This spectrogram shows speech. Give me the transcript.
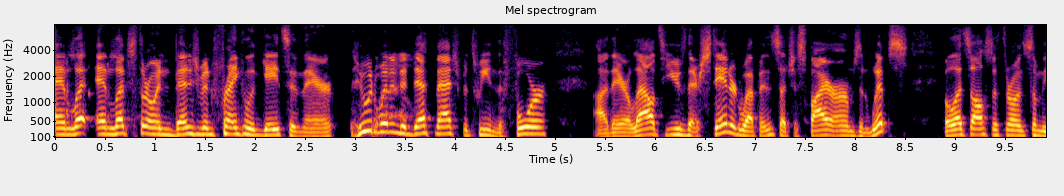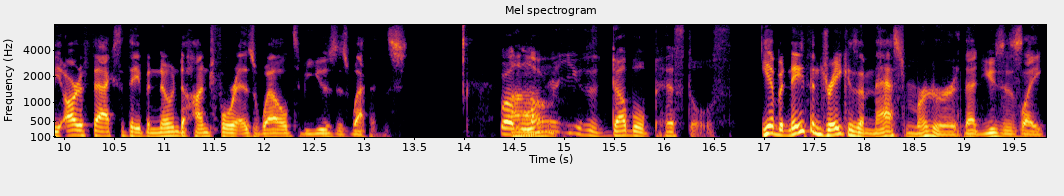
and let and let's throw in Benjamin Franklin Gates in there. Who would win in a death match between the four? Uh, they are allowed to use their standard weapons such as firearms and whips, but let's also throw in some of the artifacts that they've been known to hunt for as well to be used as weapons. Well, Um, Laura uses double pistols. Yeah, but Nathan Drake is a mass murderer that uses like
